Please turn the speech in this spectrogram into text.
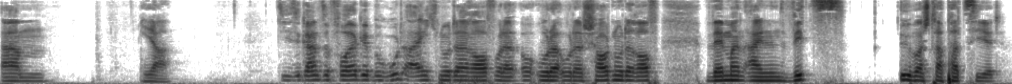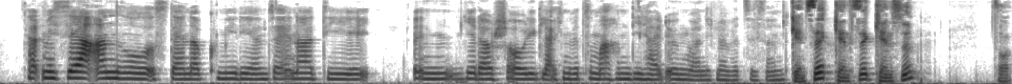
Ähm, ja. Diese ganze Folge beruht eigentlich nur darauf oder, oder, oder schaut nur darauf, wenn man einen Witz überstrapaziert. Hat mich sehr an so Stand-up-Comedians erinnert, die in jeder Show die gleichen Witze machen, die halt irgendwann nicht mehr witzig sind. Kennst du? Kennst du? Kennst du? So.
